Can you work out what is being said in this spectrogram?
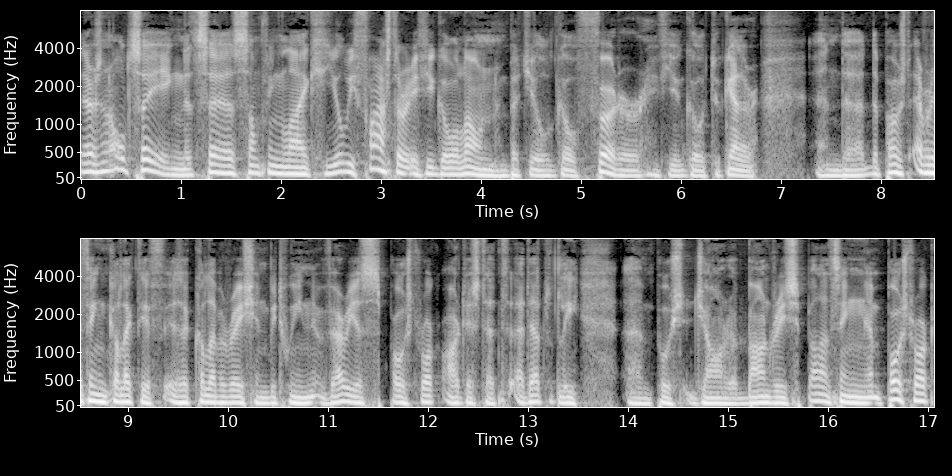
There's an old saying that says something like, You'll be faster if you go alone, but you'll go further if you go together. And uh, the Post Everything Collective is a collaboration between various post rock artists that adaptedly um, push genre boundaries, balancing post rock,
